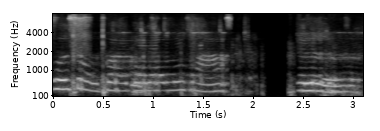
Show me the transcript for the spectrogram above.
คุณส่งไฟล์ไปได้ไหมคะเฉลย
